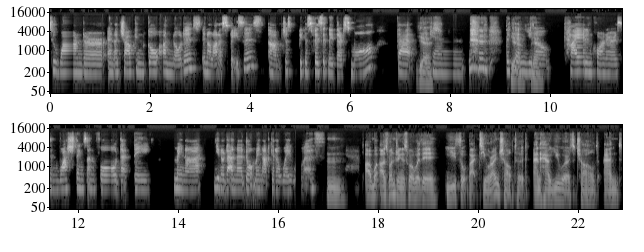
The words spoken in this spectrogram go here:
to wander and a child can go unnoticed in a lot of spaces um, just because physically they're small that yes. they can they yeah, can you yeah. know hide in corners and watch things unfold that they may not you know that an adult may not get away with mm. I, w- I was wondering as well whether you thought back to your own childhood and how you were as a child and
